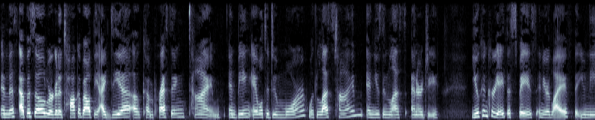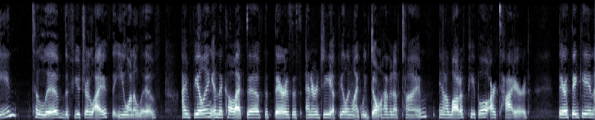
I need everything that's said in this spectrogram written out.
In this episode, we're going to talk about the idea of compressing time and being able to do more with less time and using less energy. You can create the space in your life that you need to live the future life that you want to live. I'm feeling in the collective that there's this energy of feeling like we don't have enough time, and a lot of people are tired. They're thinking,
